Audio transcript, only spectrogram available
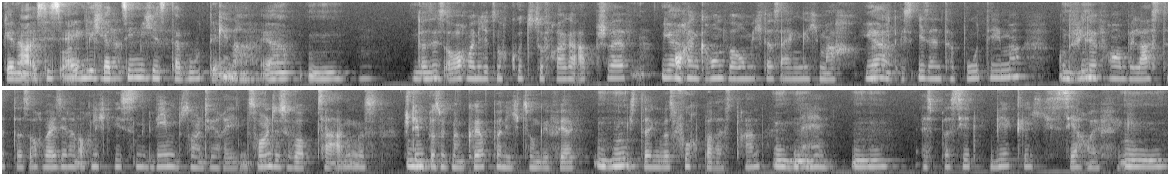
Genau, es ist eigentlich ein ziemliches Tabuthema. Genau. Ja. Mhm. Das ist auch, wenn ich jetzt noch kurz zur Frage abschweife, ja. auch ein Grund, warum ich das eigentlich mache. Ja. Es ist ein Tabuthema und mhm. viele Frauen belastet das auch, weil sie dann auch nicht wissen, mit wem sollen sie reden. Sollen sie es überhaupt sagen? Was stimmt mhm. was mit meinem Körper nicht so ungefähr? Mhm. Ist da irgendwas Furchtbares dran? Mhm. Nein. Mhm. Es passiert wirklich sehr häufig. Mhm.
